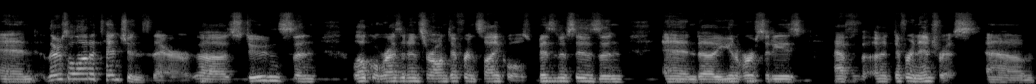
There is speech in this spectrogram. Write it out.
And there's a lot of tensions there. Uh, students and local residents are on different cycles. Businesses and, and uh, universities have uh, different interests. Um,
